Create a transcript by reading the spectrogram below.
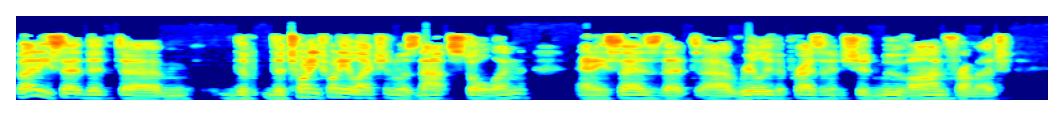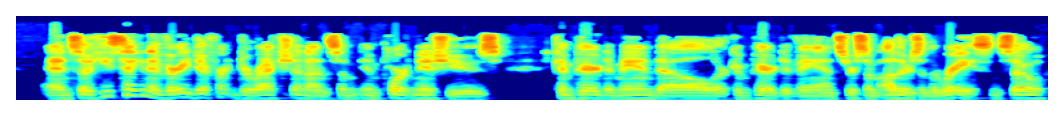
But he said that um, the the 2020 election was not stolen, and he says that uh, really the president should move on from it. And so he's taken a very different direction on some important issues compared to Mandel or compared to Vance or some others in the race. And so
